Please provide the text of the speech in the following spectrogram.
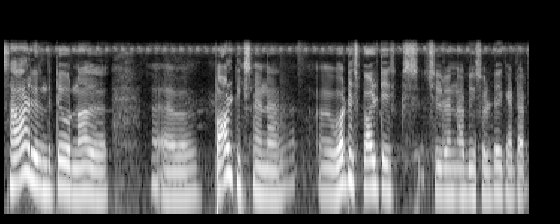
சார் இருந்துட்டு ஒரு நாள் பாலிட்டிக்ஸ்னால் என்ன வாட் இஸ் பாலிட்டிக்ஸ் சில்ட்ரன் அப்படின்னு சொல்லிட்டு கேட்டார்.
